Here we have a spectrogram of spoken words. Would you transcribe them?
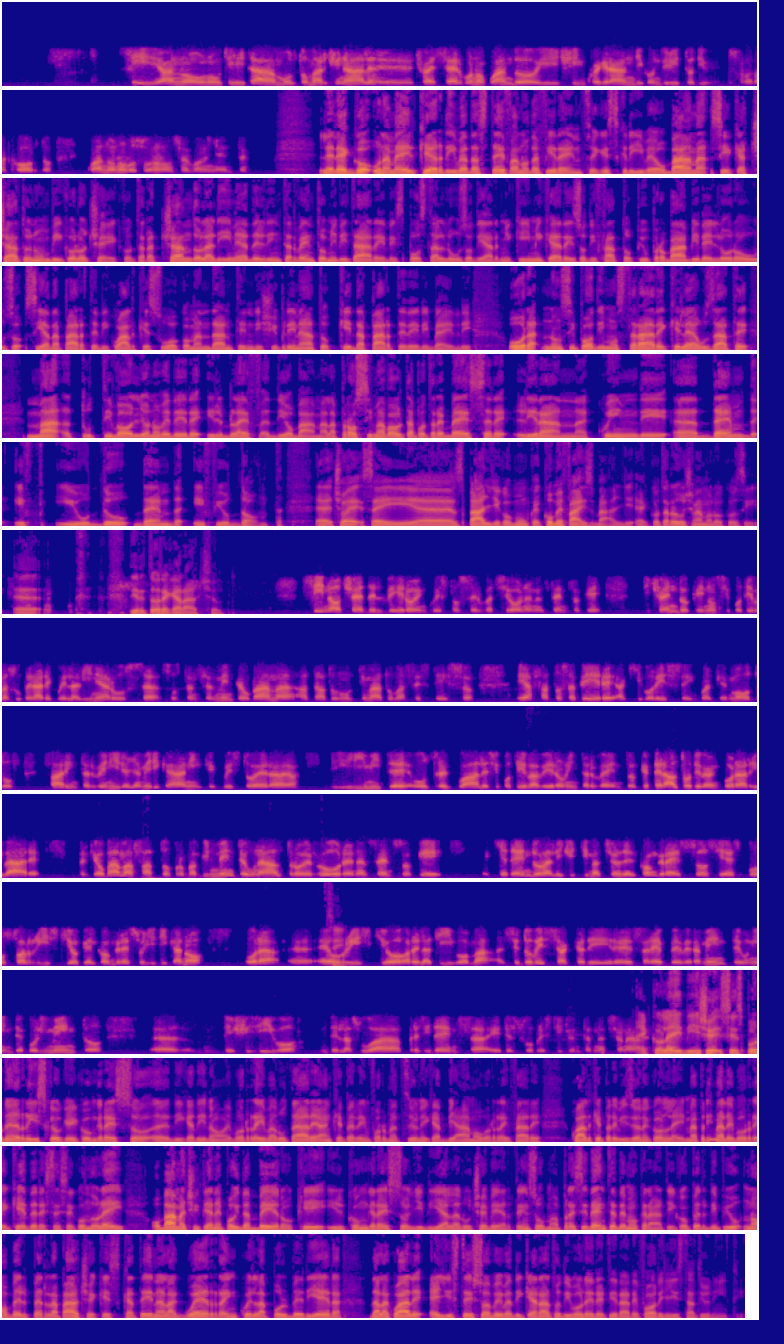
Sì, hanno un'utilità molto marginale, cioè servono quando i cinque grandi con diritto di veto sono d'accordo, quando non lo sono non servono a niente. Le leggo una mail che arriva da Stefano da Firenze che scrive Obama si è cacciato in un vicolo cieco, tracciando la linea dell'intervento militare in risposta all'uso di armi chimiche ha reso di fatto più probabile il loro uso sia da parte di qualche suo comandante indisciplinato che da parte dei ribelli. Ora non si può dimostrare che le ha usate, ma tutti vogliono vedere il bluff di Obama. La prossima volta potrebbe essere l'Iran, quindi eh, damned if you do, damned if you don't. Eh, cioè sei eh, sbagli comunque, come fai sbagli? Ecco, traduciamolo così. Eh, direttore Caracciolo. Sì, no, c'è del vero in questa osservazione, nel senso che dicendo che non si poteva superare quella linea rossa, sostanzialmente Obama ha dato un ultimatum a se stesso e ha fatto sapere a chi volesse in qualche modo far intervenire gli americani che questo era il limite oltre il quale si poteva avere un intervento, che peraltro deve ancora arrivare, perché Obama ha fatto probabilmente un altro errore, nel senso che chiedendo la legittimazione del congresso si è esposto al rischio che il congresso gli dica no. Ora eh, è Sì. un rischio relativo, ma se dovesse accadere sarebbe veramente un indebolimento eh, decisivo della sua presidenza e del suo prestigio internazionale. Ecco, lei dice si espone al rischio che il congresso eh, dica di no e vorrei valutare anche per le informazioni che abbiamo, vorrei fare qualche previsione con lei. Ma prima le vorrei chiedere se secondo lei Obama ci tiene poi davvero che il congresso gli dia la luce verde. Insomma, presidente democratico, per di più Nobel per la pace, che scatena la guerra in quella polveriera dalla quale egli stesso aveva dichiarato di volere tirare fuori gli Stati Uniti.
